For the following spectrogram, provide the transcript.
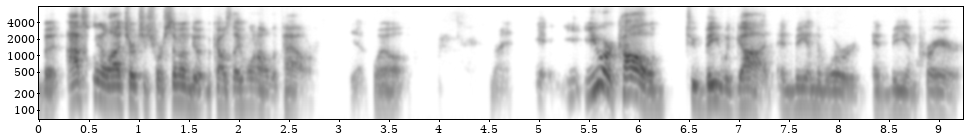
But I've seen a lot of churches where some of them do it because they want all the power. Yeah. Well, right. You are called to be with God and be in the Word and be in prayer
